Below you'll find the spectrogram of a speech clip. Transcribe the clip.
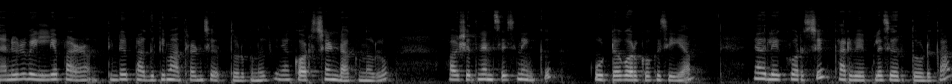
ഞാനൊരു വലിയ പഴത്തിന്റെ ഒരു പകുതി മാത്രമാണ് ചേർത്ത് കൊടുക്കുന്നത്. ഞാൻ കുറച്ചേ ഉണ്ടാക്കുന്നുള്ളൂ. ആവശ്യത്തിനനുസരിച്ച് നിങ്ങൾക്ക് കൂട്ടുക കുറക്കൊക്കെ ചെയ്യാം. ഇനി അതിലേക്ക് കുറച്ച് കറിവേപ്പില ചേർത്ത് കൊടുക്കാം.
